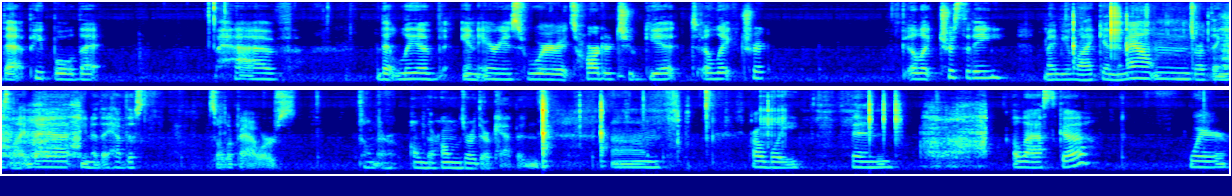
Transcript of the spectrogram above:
that people that have that live in areas where it's harder to get electric electricity, maybe like in the mountains or things like that. You know, they have this solar powers on their on their homes or their cabins. Um, probably in Alaska, where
